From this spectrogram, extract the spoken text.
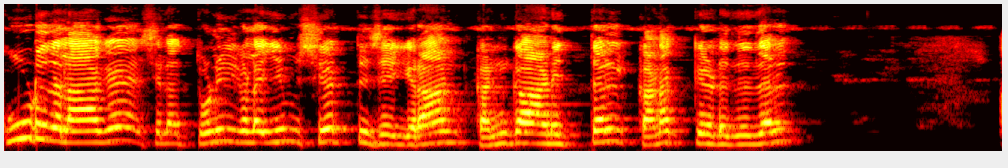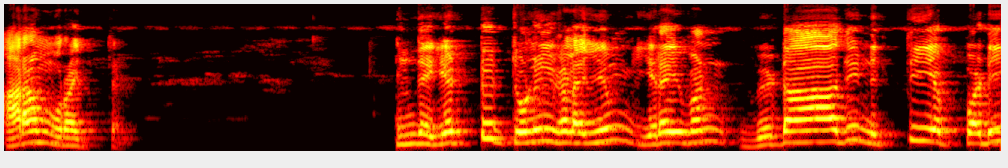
கூடுதலாக சில தொழில்களையும் சேர்த்து செய்கிறான் கண்காணித்தல் கணக்கெடுதல் அறம் உரைத்தல். இந்த எட்டு தொழில்களையும் இறைவன் விடாது நித்தியப்படி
